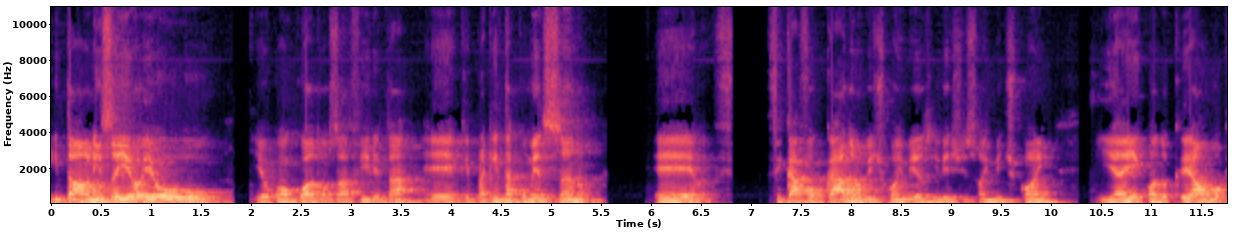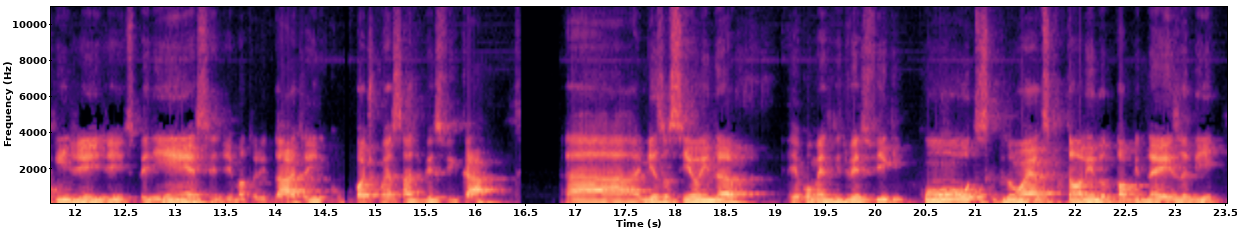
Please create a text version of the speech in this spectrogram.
Então, nisso aí eu, eu, eu concordo com sua filha, tá? É, que para quem está começando, é, ficar focado no Bitcoin mesmo, investir só em Bitcoin. E aí, quando criar um pouquinho de, de experiência, de maturidade, aí pode começar a diversificar. Ah, mesmo assim, eu ainda recomendo que diversifique com outras criptomoedas que estão ali no top 10 ali,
